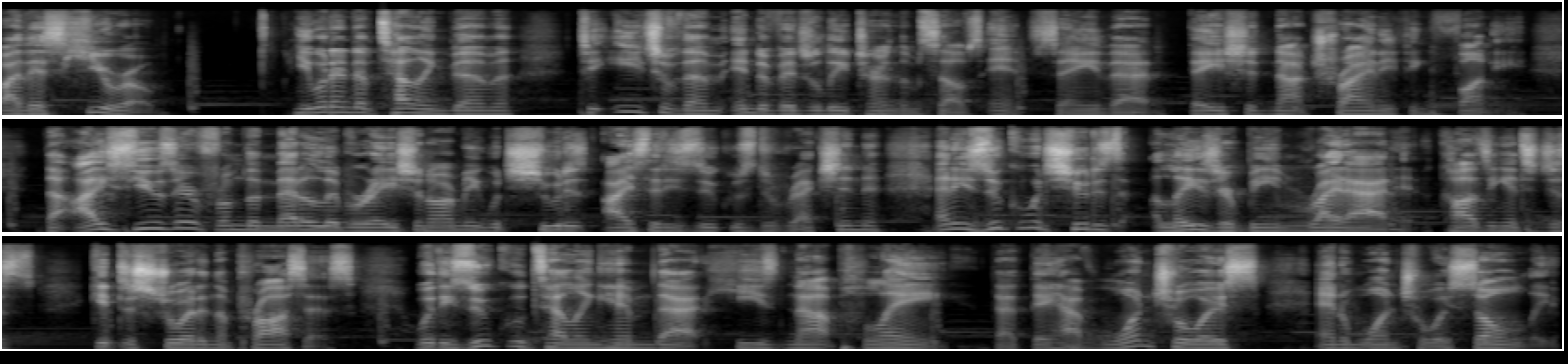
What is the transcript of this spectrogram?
by this hero. He would end up telling them to each of them individually turn themselves in, saying that they should not try anything funny. The ice user from the Meta Liberation Army would shoot his ice at Izuku's direction, and Izuku would shoot his laser beam right at it, causing it to just get destroyed in the process, with Izuku telling him that he's not playing, that they have one choice and one choice only,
